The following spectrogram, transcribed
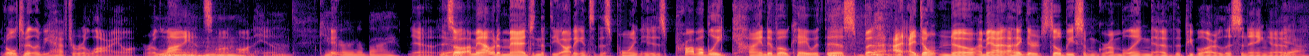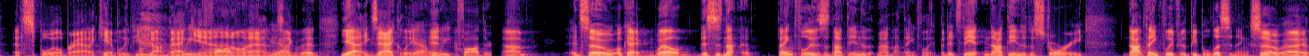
but ultimately we have to rely on reliance Mm-hmm. on on Him. Can't earn or buy. Yeah, and so I mean, I would imagine that the audience at this point is probably kind of okay with this, but I, I don't know. I mean, I, I think there'd still be some grumbling of the people that are listening. Of, Yeah. that spoil brat. I can't believe he got back Weak in and all that. And it's Yeah. like that. Yeah, exactly. yeah, and, weak father. Um, and so okay, well, this is not. Thankfully, this is not the end of the, not, not thankfully, but it's the not the end of the story. Not thankfully for the people listening. So, uh,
